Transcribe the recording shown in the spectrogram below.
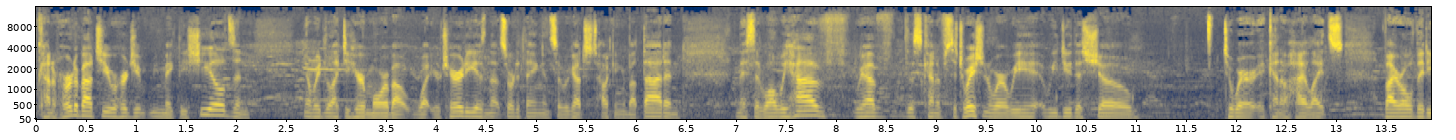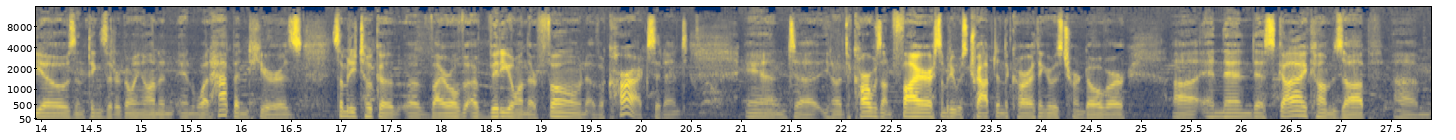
kind of heard about you, we heard you make these shields, and you know, we'd like to hear more about what your charity is and that sort of thing. And so we got to talking about that, and, and they said, well, we have we have this kind of situation where we we do this show to where it kind of highlights viral videos and things that are going on. And, and what happened here is somebody took a, a viral a video on their phone of a car accident, and uh, you know the car was on fire. Somebody was trapped in the car. I think it was turned over, uh, and then this guy comes up um,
